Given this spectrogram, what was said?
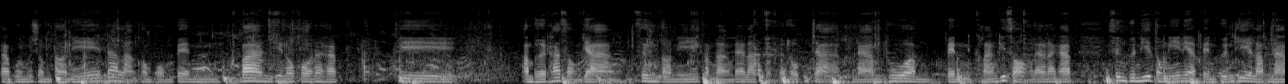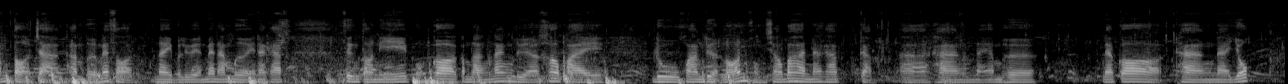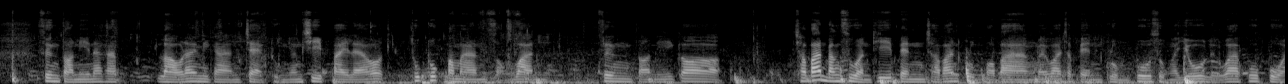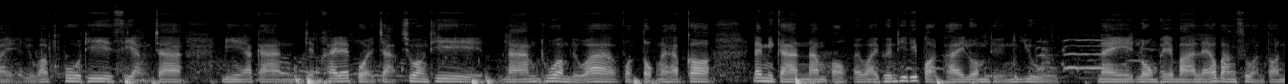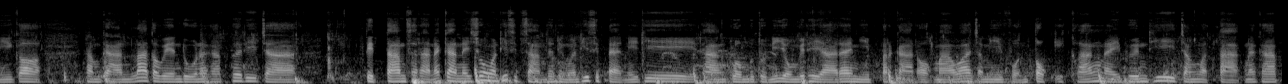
ครับคุณผู้ชมตอนนี้ด้านหลังของผมเป็นบ้านทีโนโคนะครับ ที่อำเภอท่าสองยาง ซึ่งตอนนี้กำลังได้รับผลกระทบจากน้ำท่วมเป็นครั้งที่สองแล้วนะครับ ซึ่งพื้นที่ตรงนี้เนี่ยเป็นพื้นที่รับน้ำต่อจากอำเภอแม่สอดในบริเวณแม่น้ำเมยนะครับ ซึ่งตอนนี้ผมก็กำลังนั่งเรือเข้าไปดูความเดือดร้อนของชาวบ้านนะครับ กับอ่าทางนายอำเภอ แล้วก็ทางนายก ซึ่งตอนนี้นะครับ เราได้มีการแจกถุงยังชีพไปแล้วทุกๆประมาณ 2 วัน ซึ่งตอนนี้ก็ชาวบ้านบางส่วนที่เป็นชาวบ้านกลุ่มเปราะบาง ไม่ว่าจะเป็นกลุ่มผู้สูงอายุ หรือว่าผู้ป่วย หรือว่าผู้ที่เสี่ยงจะมีอาการเจ็บไข้ได้ป่วยจากช่วงที่น้ำท่วมหรือว่าฝนตกนะครับ ก็ได้มีการนำออกไปไว้พื้นที่ที่ปลอดภัยรวมถึงอยู่ในโรงพยาบาลแล้วบางส่วนตอนนี้ก็ทำการลาดตระเวนดูนะครับ เพื่อที่จะ ติดตามสถานการณ์ในช่วงวันที่ 13 จนถึงวันที่ 18 นี้ที่ทางกรมอุตุนิยมวิทยาได้มีประกาศออกมาว่าจะมีฝนตกอีกครั้งในพื้นที่จังหวัดตากนะครับ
